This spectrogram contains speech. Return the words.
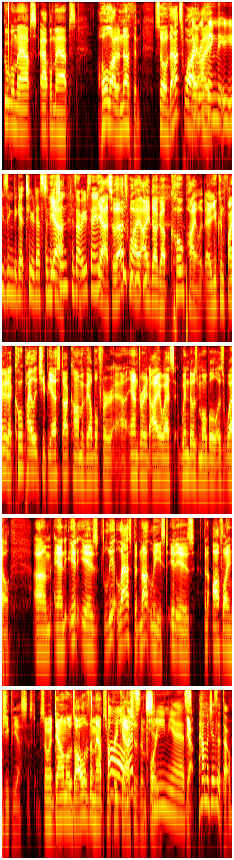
Google Maps, Apple Maps, a whole lot of nothing. So, that's why I. Everything that you're using to get to your destination. Is that what you're saying? Yeah, so that's why I dug up Copilot. Uh, you can find it at copilotgps.com, available for uh, Android, iOS, Windows Mobile as well. Um, and it is, last but not least, it is an offline GPS system. So it downloads all of the maps and Oh, pre-caches them for you. genius. Yeah. How much is it though?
